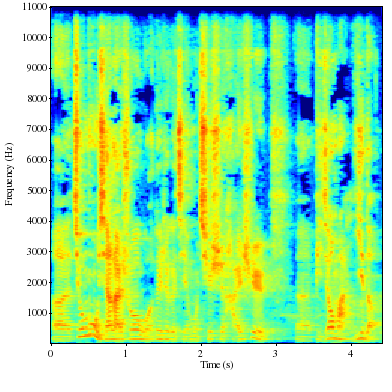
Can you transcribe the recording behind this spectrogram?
呃，就目前来说，我对这个节目其实还是呃比较满意的。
